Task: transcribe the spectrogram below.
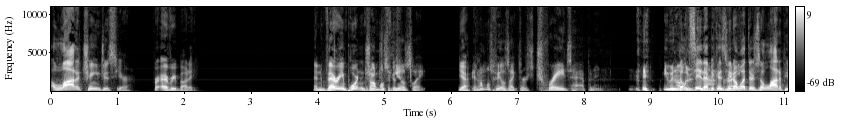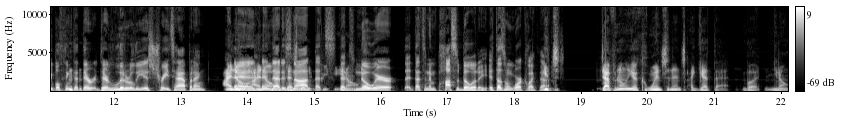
A lot of changes here for everybody. And very important it changes. almost feels like yeah. It almost feels like there's trades happening. Even though Don't say that not, because you know what? There's a lot of people think that there there literally is trades happening. I know, and, I know. and that is that's not it that's that's know, nowhere. that- That's an impossibility. It doesn't work like that. It's definitely a coincidence. I get that, but you know,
